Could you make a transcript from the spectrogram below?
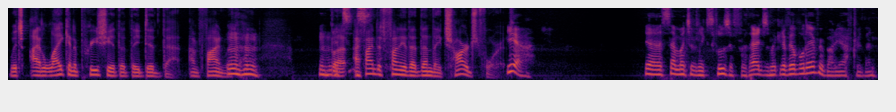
which I like and appreciate that they did that. I'm fine with mm-hmm. that. Mm-hmm. But It's- I find it funny that then they charged for it. Yeah. Yeah, that's not much of an exclusive for that. Just make it available to everybody after then.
